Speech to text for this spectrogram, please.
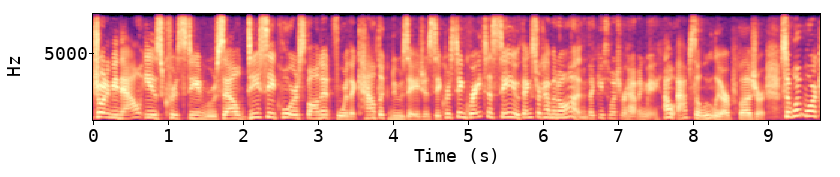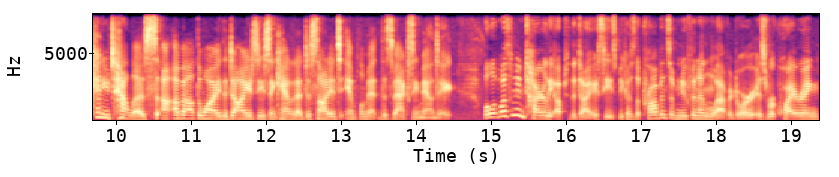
Joining me now is Christine Rousselle, DC correspondent for the Catholic News Agency. Christine, great to see you. Thanks for coming on. Thank you so much for having me. Oh, absolutely. Our pleasure. So, what more can you tell us uh, about the why the diocese in Canada decided to implement this vaccine mandate? Well, it wasn't entirely up to the diocese because the province of Newfoundland and Labrador is requiring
